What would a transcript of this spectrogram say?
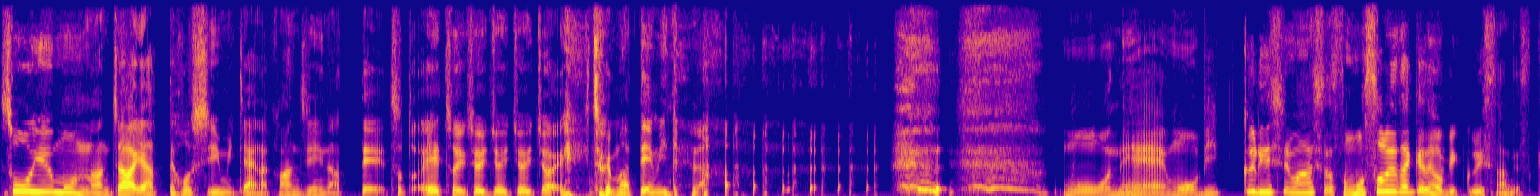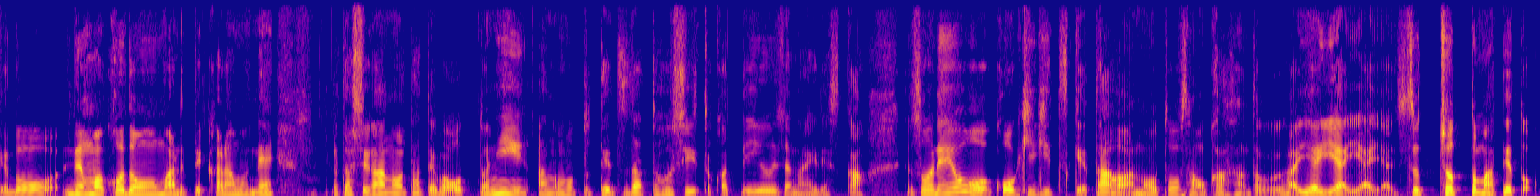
そういうもんなん？じゃあやってほしいみたいな感じになって、ちょっと、え、ちょいちょいちょいちょいちょい、ちょい待って、みたいな。もうね、もうびっくりしました。もうそれだけでもびっくりしたんですけど、で、まあ子供生まれてからもね、私があの、例えば夫に、あの、もっと手伝ってほしいとかって言うじゃないですか。それをこう聞きつけたあのお父さんお母さんとかが、いやいやいやいや、ちょ、ちょっと待てと。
